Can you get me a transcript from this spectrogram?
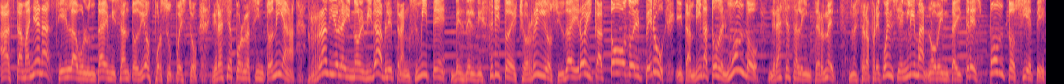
Hasta mañana, si es la voluntad de mi santo Dios, por supuesto. Gracias por la sintonía. Radio La Inolvidable transmite desde el distrito de Chorrillo, Ciudad Heroica, todo el Perú y también a todo el mundo, gracias a la internet. Nuestra frecuencia en Lima 93.7.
